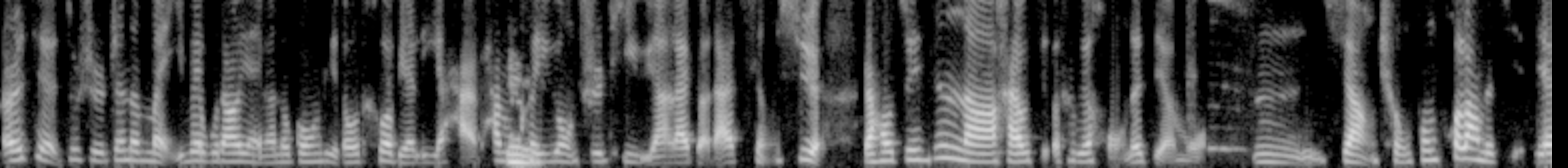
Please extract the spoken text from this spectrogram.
而且就是真的每一位舞蹈演员的功底都特别厉害，他们可以用肢体语言来表达情绪。然后最近呢，还有几个特别红的节目，嗯，像《乘风破浪的姐姐》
